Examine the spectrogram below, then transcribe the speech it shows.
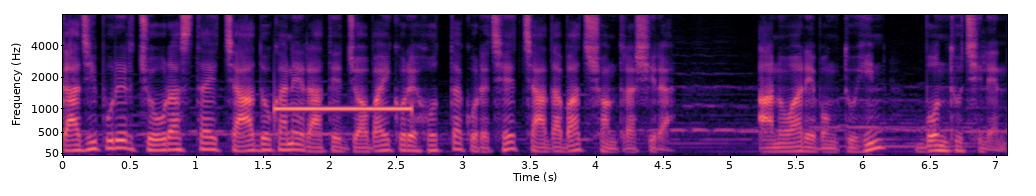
গাজীপুরের চৌরাস্তায় চা দোকানে রাতে জবাই করে হত্যা করেছে চাঁদাবাজ সন্ত্রাসীরা। আনোয়ার এবং তুহিন বন্ধু ছিলেন।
